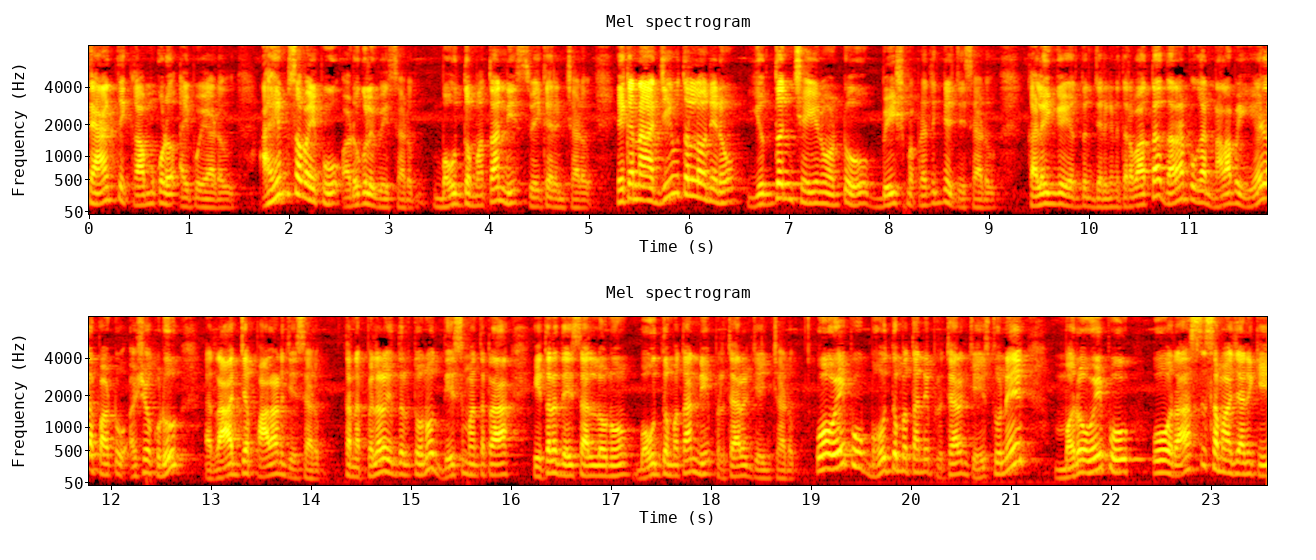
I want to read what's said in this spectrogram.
శాంతి కాముకుడు అయిపోయాడు. అహింస వైపు అడుగులు వేశాడు. బౌద్ధ మతాన్ని స్వీకరించాడు. ఇక నా జీవితంలో నేను యుద్ధం చేయను అంటూ భీష్మ ప్రతిజ్ఞ చేశాడు. కళింగ యుద్ధం జరిగిన తర్వాత దాదాపుగా నలభై ఏళ్ళ పాటు అశోకుడు రాజ్య పాలన చేశాడు. తన పిల్లల ఇద్దరితోనూ దేశమంతటా ఇతర దేశాల్లోనూ బౌద్ధ మతాన్ని ప్రచారం చేయించాడు. ఓవైపు బౌద్ధ మతాన్ని ప్రచారం చేస్తూనే మరోవైపు ఓ రాష్ట్ర సమాజానికి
